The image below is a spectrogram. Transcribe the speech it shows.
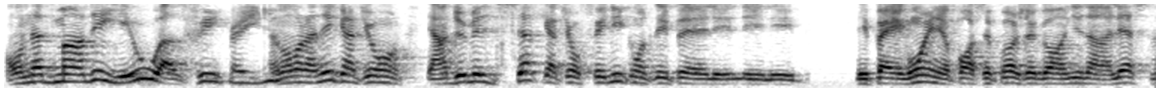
On a demandé, il est où, Alfie? Ben, à un moment donné, quand ils ont, en 2017, quand ils ont fini contre les, les, les, les Pingouins, ils ont passé proche de gagner dans l'Est.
